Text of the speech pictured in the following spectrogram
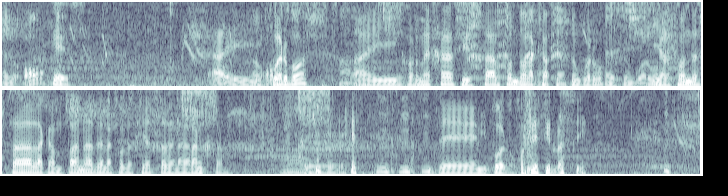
¿El or qué es? Hay cuervos, ah, vale, hay sí, cornejas y está al fondo la es un cuervo, Es un cuervo. y al fondo está la campana de la colegiata de la granja Ah. de, de mi pueblo, por decirlo así.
